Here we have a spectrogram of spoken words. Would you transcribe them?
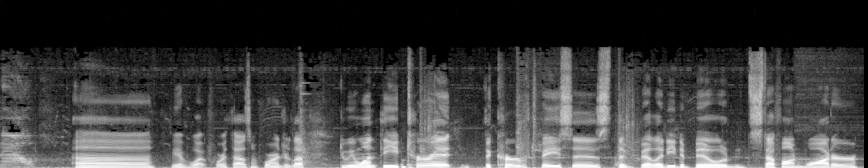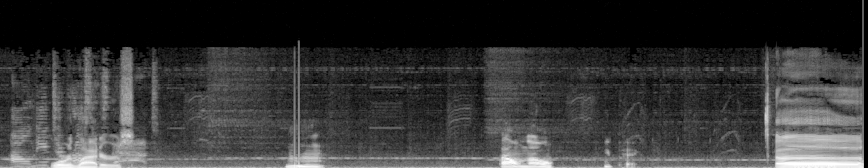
Now. Uh, we have what, 4,400 left? Do we want the turret, the curved bases, the ability to build stuff on water? I'll need to Or ladders. that. Hmm. I don't know. You pick. Uh,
